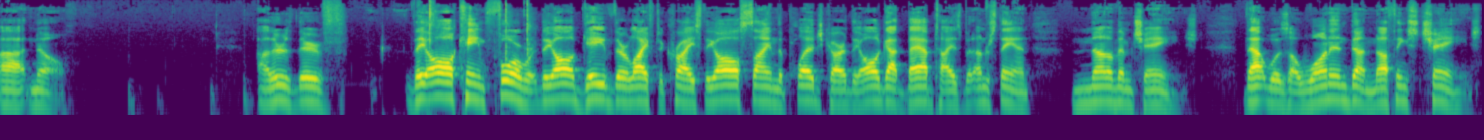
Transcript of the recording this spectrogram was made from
uh, no. Uh, they're, they're, they all came forward. They all gave their life to Christ. They all signed the pledge card. They all got baptized. But understand, none of them changed. That was a one and done. Nothing's changed.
